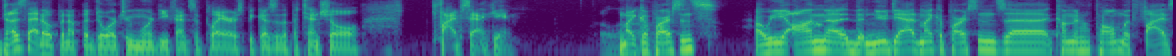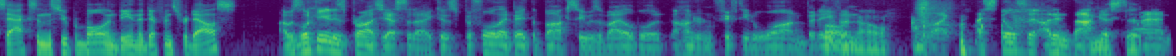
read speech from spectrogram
does that open up the door to more defensive players because of the potential five sack game? Micah Parsons. Are we on the, the new dad, Micah Parsons, uh, coming home with five sacks in the Super Bowl and being the difference for Dallas? I was looking at his price yesterday because before they beat the Bucks, he was available at 150 to one. But Oh, even no. like, I still think I didn't back Missed it. and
